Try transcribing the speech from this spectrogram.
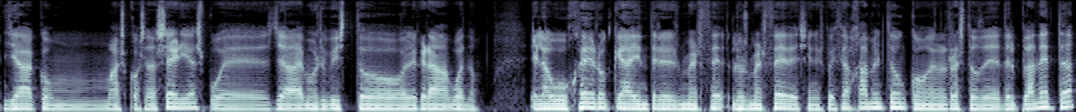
ya con más cosas serias, pues ya hemos visto el gran, bueno, el agujero que hay entre los Mercedes, en especial Hamilton, con el resto de, del planeta.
